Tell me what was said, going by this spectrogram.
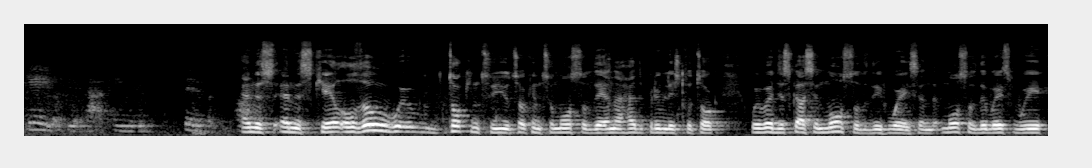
scale of the attack came as a bit of a surprise. And the, and the scale, although we're talking to you, talking to most of the, and I had the privilege to talk, we were discussing most of the ways, and most of the ways we,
